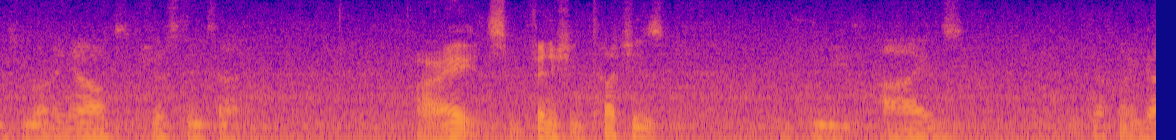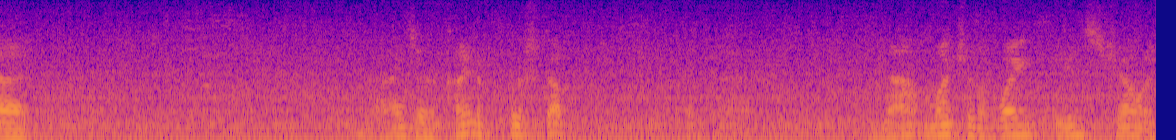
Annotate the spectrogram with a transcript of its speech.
It's running out just in time. Alright, some finishing touches. These eyes. Definitely got the eyes are kind of pushed up. like that. Not much of the white is showing.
